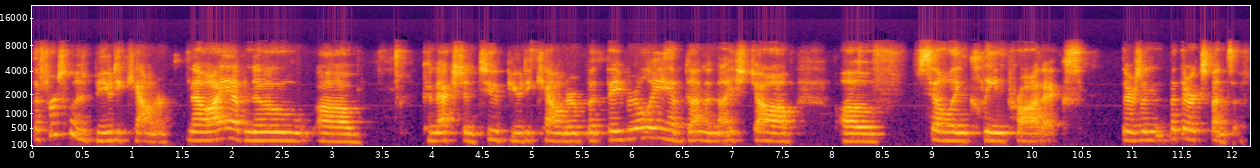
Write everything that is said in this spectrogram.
The first one is Beautycounter. Now, I have no uh, connection to Beautycounter, but they really have done a nice job of selling clean products. There's an, but they're expensive.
